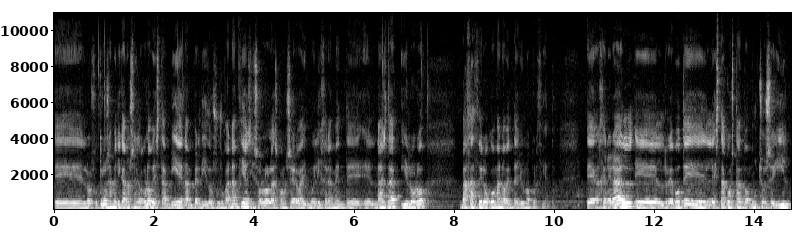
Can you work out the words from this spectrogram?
Eh, los futuros americanos en el Globes también han perdido sus ganancias y solo las conserva y muy ligeramente el Nasdaq y el oro baja 0,91%. En general, el rebote le está costando mucho seguir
